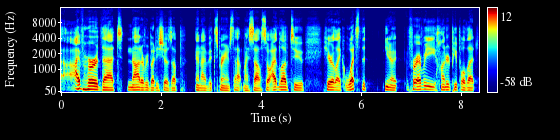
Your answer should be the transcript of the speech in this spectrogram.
I've heard that not everybody shows up, and I've experienced that myself. So I'd love to hear like what's the you know for every hundred people that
